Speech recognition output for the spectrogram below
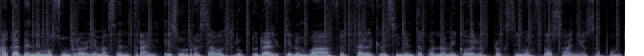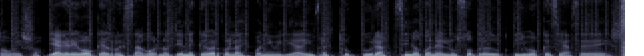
Acá tenemos un problema central, es un rezago estructural que nos va a afectar el crecimiento económico de los próximos dos años, apuntó Bello, y agregó que el rezago no tiene que ver con la disponibilidad de infraestructura, sino con el uso productivo que se hace de ella.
